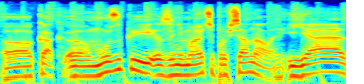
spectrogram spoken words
Э, Как? Э, Музыкой занимаются профессионалы. Я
